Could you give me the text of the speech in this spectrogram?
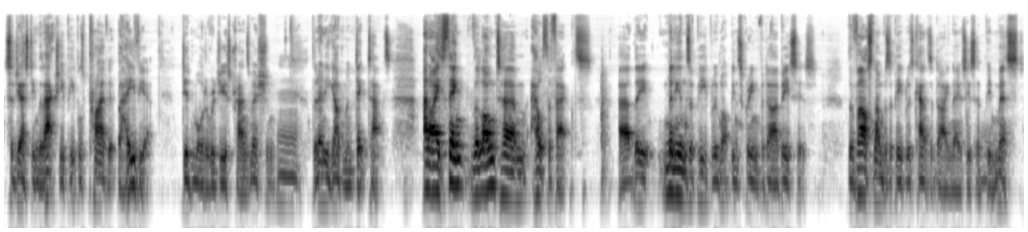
suggesting that actually people's private behaviour did more to reduce transmission than any government dictates. And I think the long term health effects, uh, the millions of people who've not been screened for diabetes, the vast numbers of people whose cancer diagnoses have been missed,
